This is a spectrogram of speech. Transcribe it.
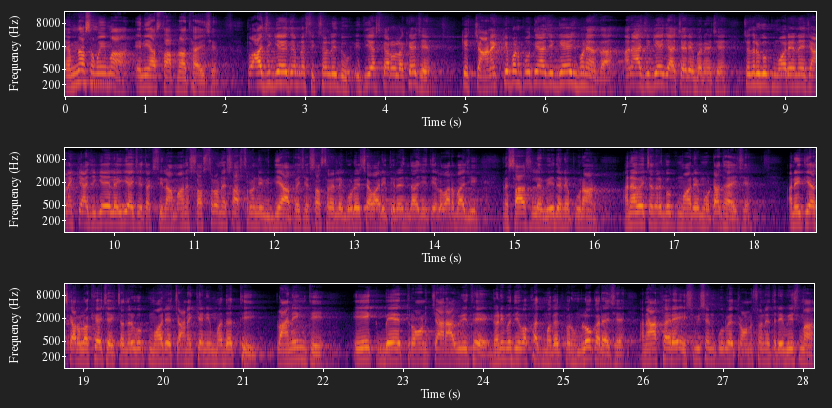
એમના સમયમાં એની આ સ્થાપના થાય છે. તો આ જગ્યાએ તેમણે શિક્ષણ લીધું. ઇતિહાસકારો લખે છે કે ચાણક્ય પણ પોતે આ જગ્યાએ જ ભણ્યા હતા અને આ જગ્યાએ જ આચાર્ય બને છે. ચંદ્રગુપ્ત મૌર્યને ચાણક્ય આ જગ્યાએ લઈ જાય છે તક્ષશિલામાં અને શસ્ત્રો અને શાસ્ત્રોની વિદ્યા આપે છે. શસ્ત્ર એટલે ઘોડેસવારી તિરંદાજી તીરંદાજી, તલવારબાજી અને શાસ્ત્ર એટલે વેદ અને પુરાણ. અને હવે ચંદ્રગુપ્ત મૌર્ય મોટા થાય છે. અને ઇતિહાસકારો લખે છે, ચંદ્રગુપ્ત મૌર્ય ચાણક્યની મદદથી પ્લાનિંગથી એક, બે, ત્રણ, ચાર આવી રીતે ઘણી બધી વખત મગજ પર હુમલો કરે છે. અને આખરે ઈસવીસન પૂર્વે ત્રણસો ને ત્રેવીસમાં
